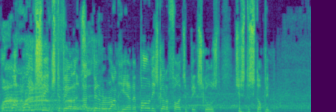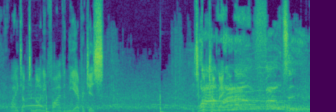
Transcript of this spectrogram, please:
But Wa- Wade seems to be on a, a bit of a run here. Now Barney's got to find some big scores just to stop him. Wade's up to 95 in the averages. It's a good comeback. Fulton.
